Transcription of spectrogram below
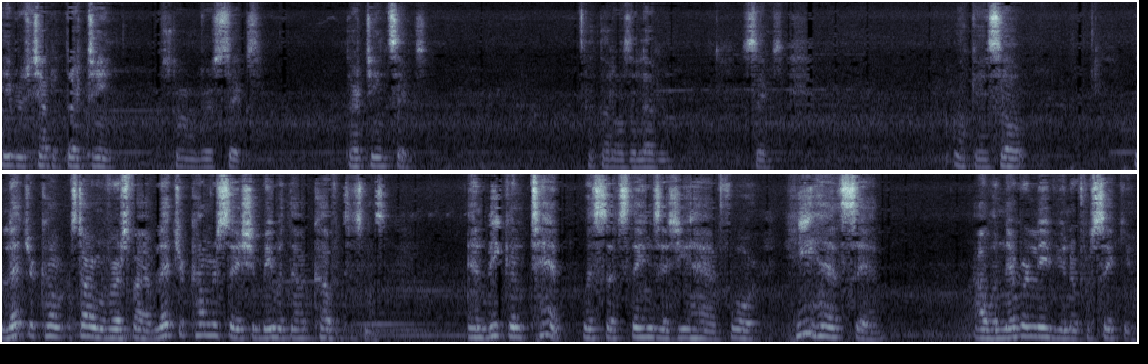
Hebrews chapter 13, starting verse 6. 13, 6. I thought it was 11, 6. Okay, so let your com- start with verse 5. Let your conversation be without covetousness, and be content with such things as ye have, for he hath said, I will never leave you nor forsake you.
